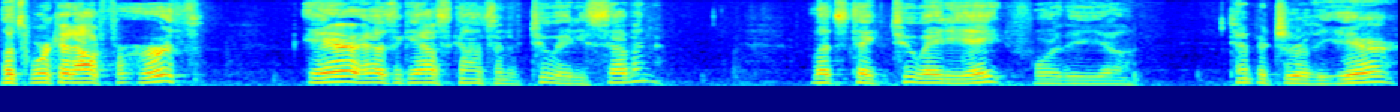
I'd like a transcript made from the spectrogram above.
Let's work it out for Earth. Air has a gas constant of 287. Let's take 288 for the uh, temperature of the air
